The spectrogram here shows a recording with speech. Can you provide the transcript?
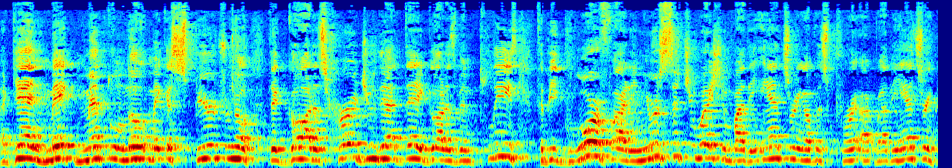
Again, make mental note, make a spiritual note that God has heard you that day. God has been pleased to be glorified in your situation by the answering of his prayer, uh, by the answering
